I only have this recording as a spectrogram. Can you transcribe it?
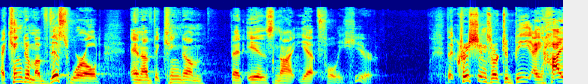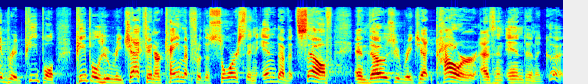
a kingdom of this world and of the kingdom that is not yet fully here. That Christians are to be a hybrid people, people who reject entertainment for the source and end of itself, and those who reject power as an end and a good.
